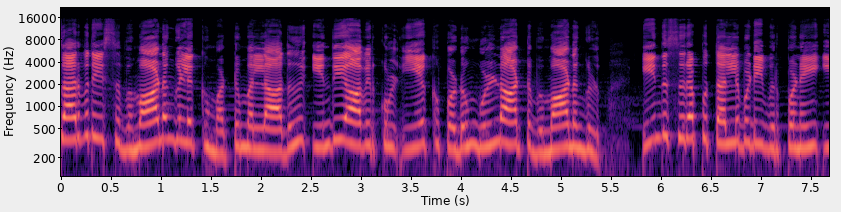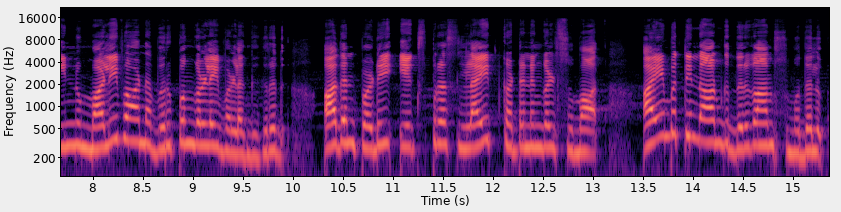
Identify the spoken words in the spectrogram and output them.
சர்வதேச விமானங்களுக்கு மட்டுமல்லாது இந்தியாவிற்குள் இயக்கப்படும் உள்நாட்டு விமானங்களும் இந்த சிறப்பு தள்ளுபடி விற்பனை இன்னும் மலிவான விருப்பங்களை வழங்குகிறது. அதன்படி எக்ஸ்பிரஸ் லைட் கட்டணங்கள் சுமார் ஐம்பத்தி நான்கு திர்காம்ஸ் முதலும்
